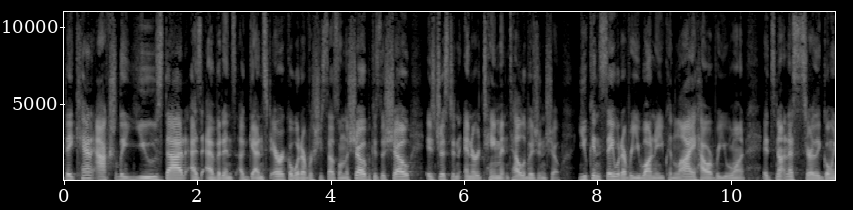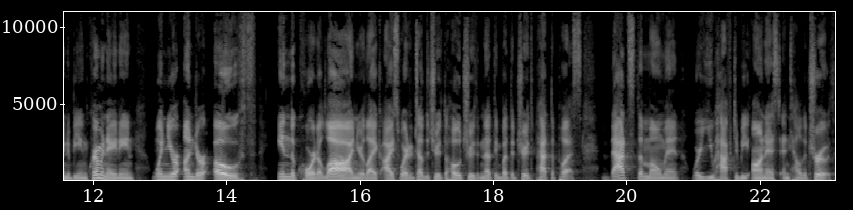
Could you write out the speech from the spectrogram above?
they can't actually use that as evidence against Erika, whatever she says on the show, because the show is just an entertainment television show. You can say whatever you want and you can lie however you want. It's not necessarily going to be incriminating when you're under oath in the court of law and you're like, I swear to tell the truth, the whole truth, and nothing but the truth, pat the puss. That's the moment where you have to be honest and tell the truth.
